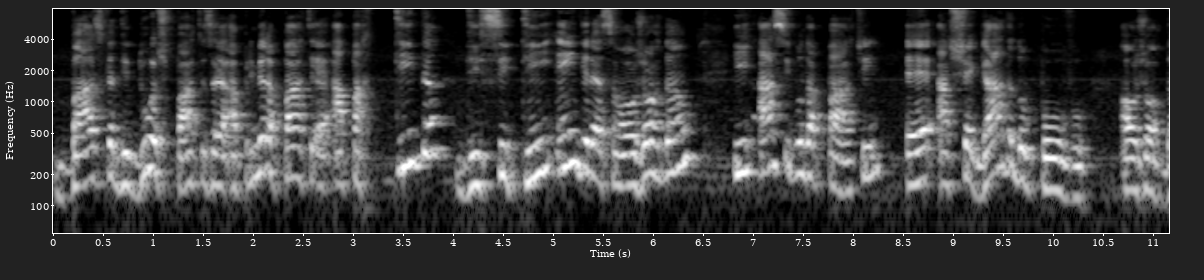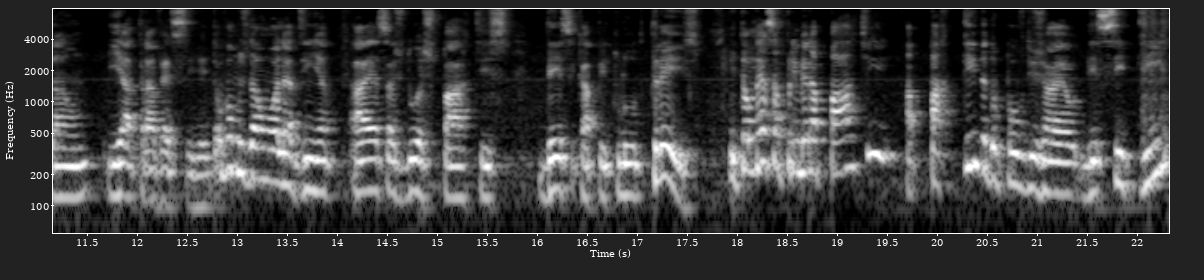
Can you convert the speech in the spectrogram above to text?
básica de duas partes. É, a primeira parte é a partida de Sitim em direção ao Jordão e a segunda parte é a chegada do povo ao Jordão e a travessia. Então vamos dar uma olhadinha a essas duas partes desse capítulo 3. Então, nessa primeira parte, a partida do povo de Israel de Sitim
